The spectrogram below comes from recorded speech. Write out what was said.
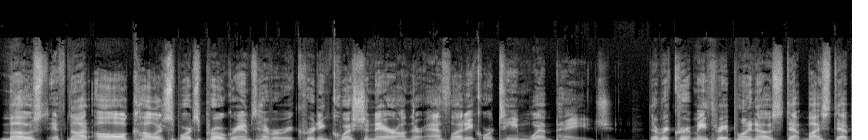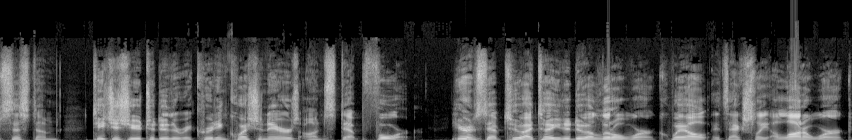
Most, if not all, college sports programs have a recruiting questionnaire on their athletic or team web page. The Recruit Me 3.0 step by step system teaches you to do the recruiting questionnaires on step 4. Here in step two, I tell you to do a little work. Well, it's actually a lot of work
